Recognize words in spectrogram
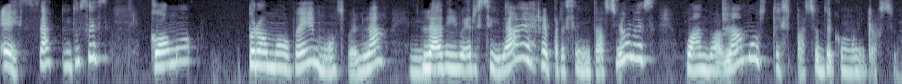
exacto. Entonces, ¿cómo promovemos, ¿verdad? La diversidad de representaciones cuando hablamos de espacios de comunicación.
